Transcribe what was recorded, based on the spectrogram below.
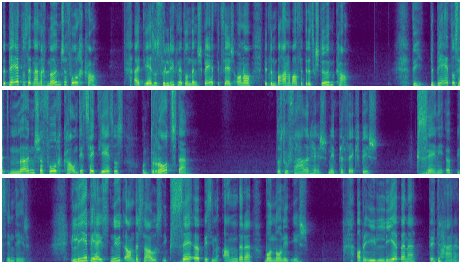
Der Petrus hat nämlich Menschenfurcht gehabt. Er hat Jesus verleugnet und dann später siehst du auch noch, mit dem Barnabas hat er ein Gestürm gehabt. Der Petrus hat Menschenfurcht gehabt und jetzt sagt Jesus, und trotzdem dass du Fehler hast, nicht perfekt bist, sehe ich etwas in dir. Liebe heisst nichts anderes als, ich sehe etwas im anderen, was noch nicht ist. Aber ich liebe ihn dorthin.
